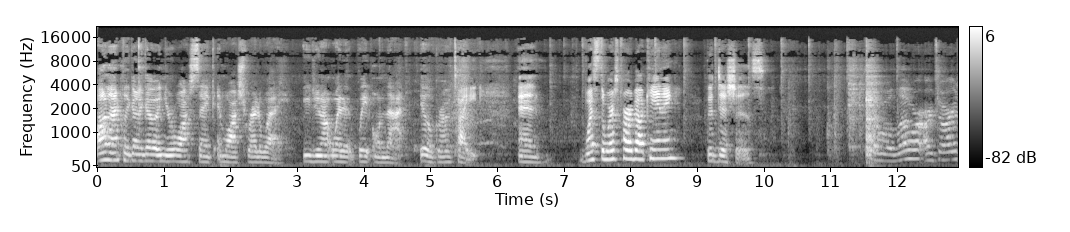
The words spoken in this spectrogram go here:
automatically gonna go in your wash sink and wash right away. You do not want to wait on that. It'll grow tight. And what's the worst part about canning? The dishes. So we'll lower our jars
